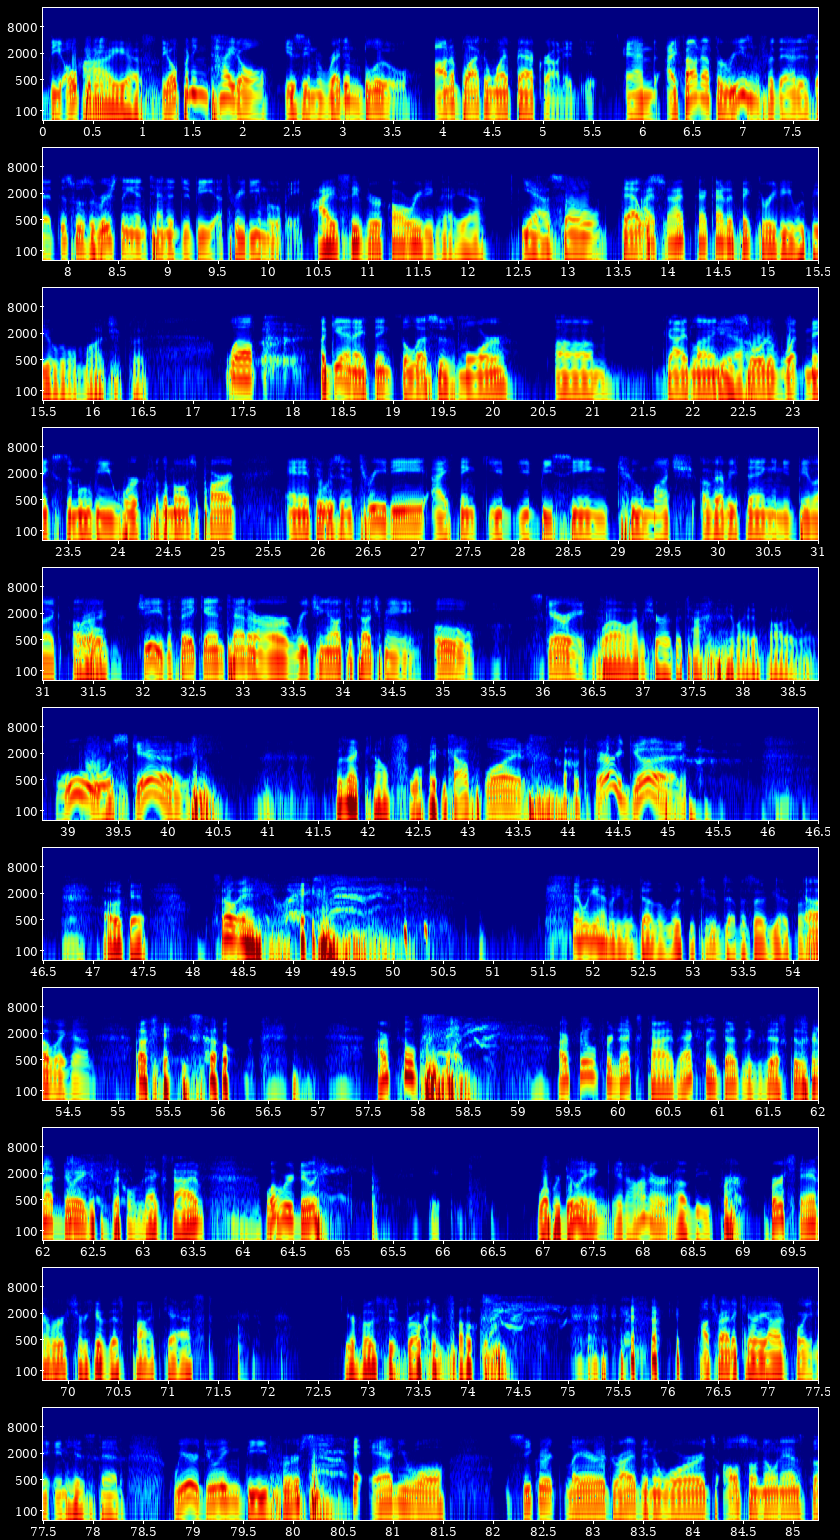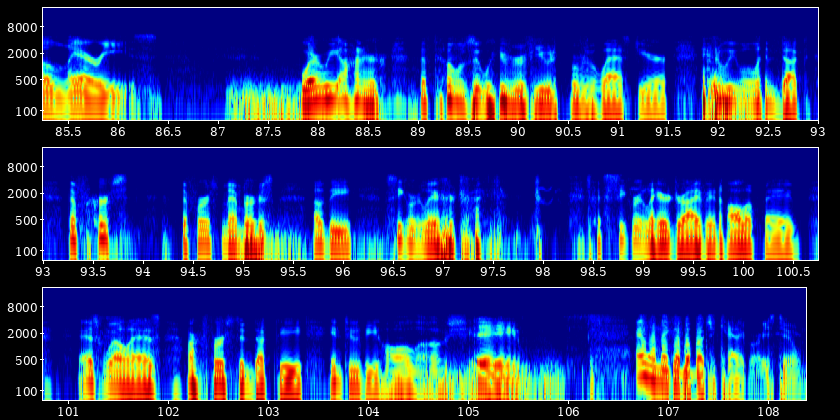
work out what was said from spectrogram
The opening Ah, yes. the opening title is in red and blue on a black and white background. It, it, and I found out the reason for that is that this was originally intended to be a 3D movie. I seem to recall reading that. Yeah, Yeah, so that was I I, I kind of think 3D would be a little much, but Well, again, I think the less is more um, guideline Yeah. is sort of what makes the movie work for the most part. And if it was in 3D, I think you'd you'd be seeing too much of everything, and you'd be like, "Oh, Right. gee, the fake antenna are reaching out to touch me. Oh, scary. well, I'm sure at the time they might have thought it was. Ooh, scary." Was that Count Floyd? Cow Floyd. Okay. Very good. Okay. So anyway, and we haven't even done the Looney Tunes episode yet, folks. Oh my God. Okay, so our film for ne- our film for next time actually doesn't exist because we're not doing a film next time. What we're doing, what we're doing in honor of the fir- first anniversary of this podcast. Your host is broken, folks. I'll try to carry on for you in his stead. We are doing the first annual Secret Lair Drive-In Awards, also known as the Larrys. where we honor the films that we've reviewed over the last year, and we will induct the first the first members of the Secret Lair Drive the Secret Lair Drive-In Hall of Fame, as well as our first inductee into the Hall of Shame. And we'll make up a bunch of categories, too.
